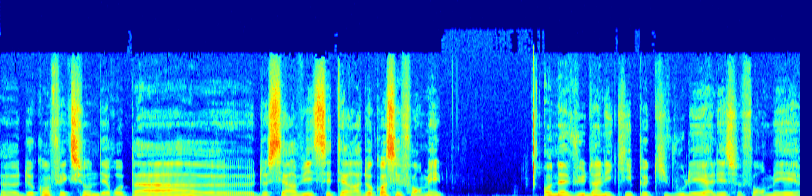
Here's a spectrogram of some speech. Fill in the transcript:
de confection des repas, de services, etc. Donc on s'est formé. On a vu dans l'équipe qui voulait aller se former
